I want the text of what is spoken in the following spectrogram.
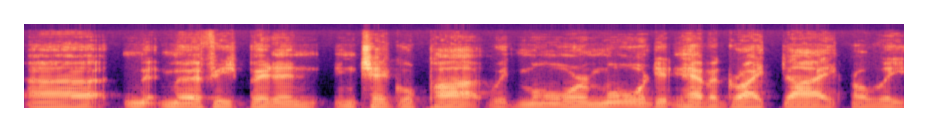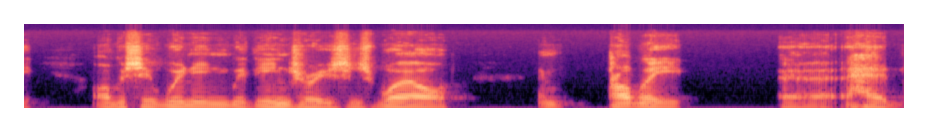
uh, Murphy's been an integral part with Moore, and Moore didn't have a great day. Probably, obviously, went in with injuries as well, and probably uh, had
